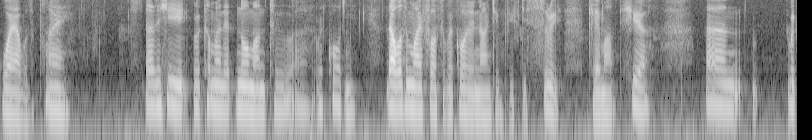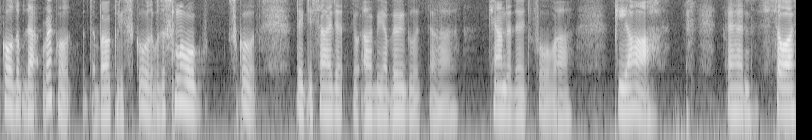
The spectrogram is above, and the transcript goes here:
where I was playing. And he recommended Norman to uh, record me. That was my first record in 1953, came out here. And because of that record, the Berklee School, it was a small school, they decided I'd be a very good uh, candidate for uh, PR. And so I,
